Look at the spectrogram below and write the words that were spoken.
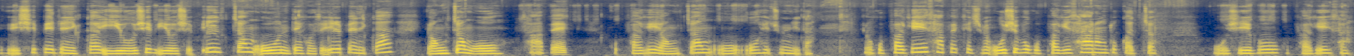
여기 11이니까 2, 50, 2, 50 1.5인데 거기서 1 빼니까 0.5 400 곱하기 0.55 해줍니다. 요 곱하기 400 해주면 55 곱하기 4랑 똑같죠. 55 곱하기 4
